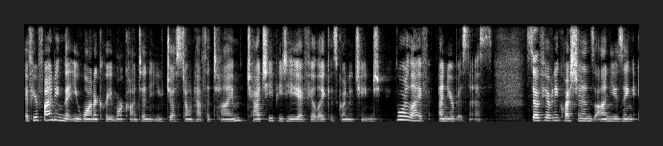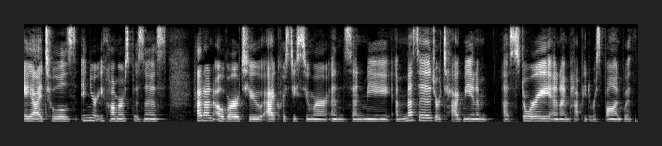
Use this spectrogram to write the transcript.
if you're finding that you want to create more content and you just don't have the time, ChatGPT I feel like is going to change your life and your business. So if you have any questions on using AI tools in your e-commerce business, head on over to at Kristi Soomer and send me a message or tag me in a, a story, and I'm happy to respond with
